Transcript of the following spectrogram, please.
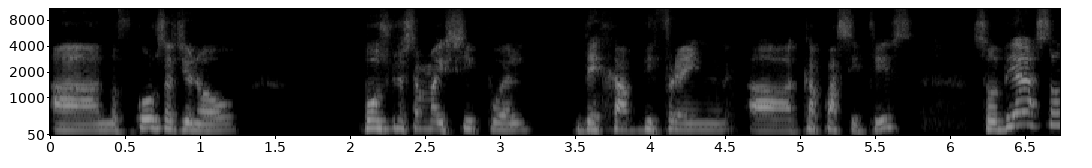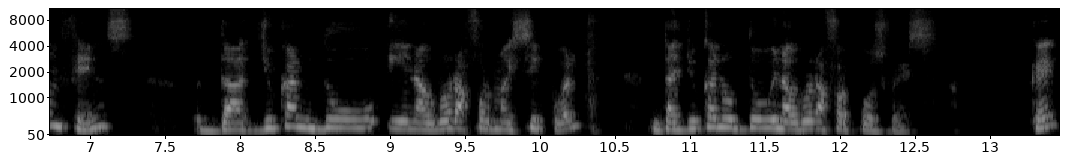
And of course, as you know, Postgres and MySQL, they have different uh, capacities. So there are some things that you can do in Aurora for MySQL that you cannot do in Aurora for Postgres. Okay,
